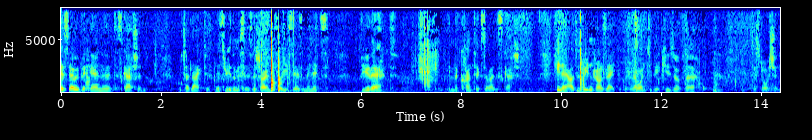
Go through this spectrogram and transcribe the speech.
yesterday we began a discussion, which I'd like to. Let's read the Mrs. Ashari Matil says, and then let's view that in the context of our discussion. Here, I'll just read and translate because I don't want to be accused of uh, distortion.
